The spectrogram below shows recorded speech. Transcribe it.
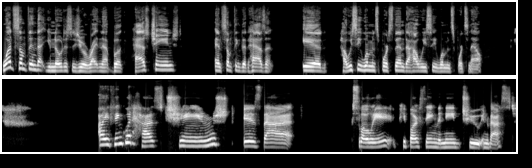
what's something that you noticed as you were writing that book has changed and something that hasn't in how we see women's sports then to how we see women's sports now? I think what has changed is that slowly people are seeing the need to invest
